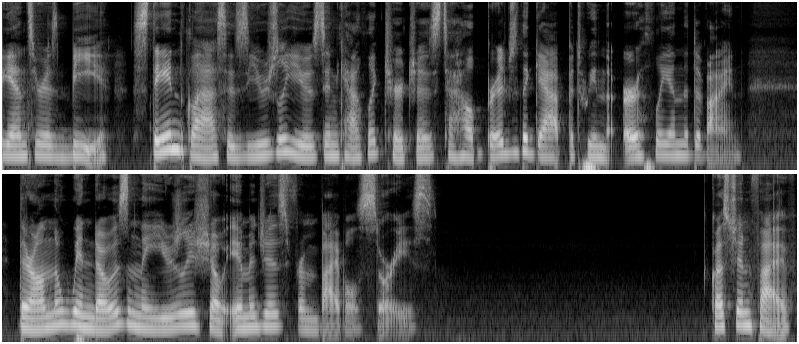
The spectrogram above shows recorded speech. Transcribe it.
The answer is B. Stained glass is usually used in Catholic churches to help bridge the gap between the earthly and the divine. They're on the windows and they usually show images from Bible stories. Question 5.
